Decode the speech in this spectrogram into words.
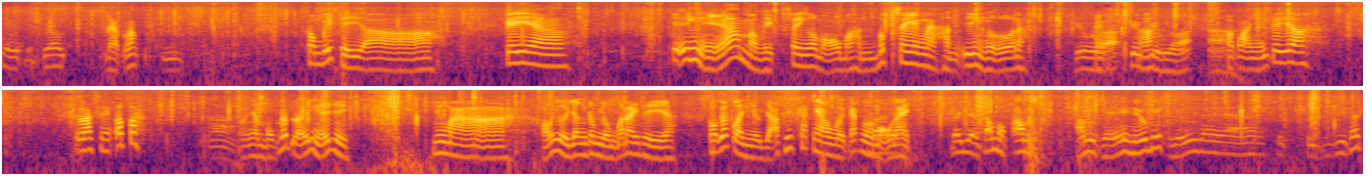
sen bức sen đẹp lắm. Không biết thì ờ, cái ờ, cái ý nghĩa mà việc xây ngôi mộ mà hình búp sen nè hình yên ngựa nè. Kiều ngựa kêu À. kiều ngựa à. hoặc là những cái, ờ, cái lá sen úp á. À. nhằm mục đích là ý nghĩa gì? Nhưng mà hỏi người dân trong vùng ở đây thì có rất là nhiều giả thuyết khác nhau về các ngôi mộ này. bây giờ có một ông ông sẽ hiểu biết những cái, cái, cái di tích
